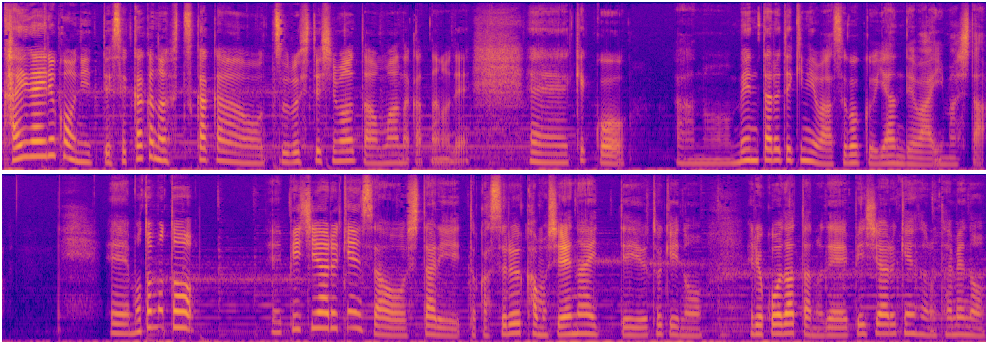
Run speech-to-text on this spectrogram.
海外旅行に行ってせっかくの2日間を潰してしまうとは思わなかったので、えー、結構あのメンタル的にはすごく病んではいました。えもともとえ PCR 検査をしたりとかするかもしれないっていう時の旅行だったので PCR 検査のための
